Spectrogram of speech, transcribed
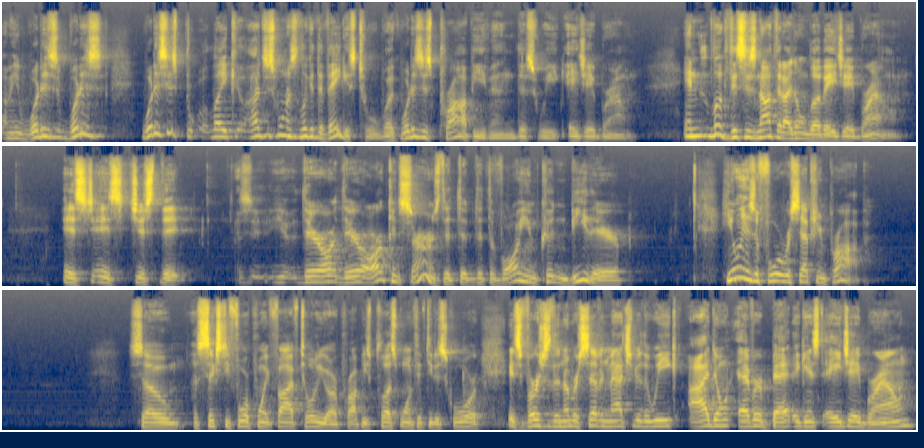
I mean, what is what is what is his like? I just want us to look at the Vegas tool. Like, what is his prop even this week? AJ Brown. And look, this is not that I don't love AJ Brown. It's it's just that there are there are concerns that the, that the volume couldn't be there. He only has a four reception prop. So a 64.5 total yard prop. He's plus 150 to score. It's versus the number seven matchup of the week. I don't ever bet against AJ Brown,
